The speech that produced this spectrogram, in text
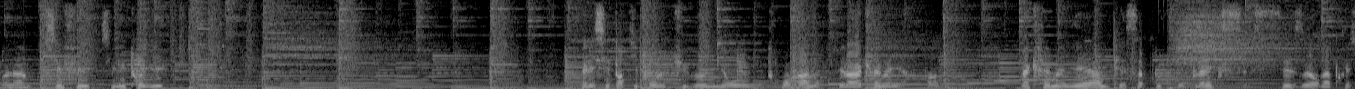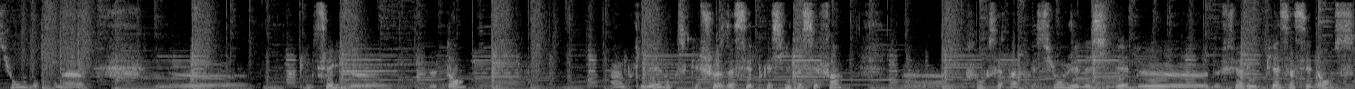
Voilà, c'est fait, c'est nettoyé. Allez, c'est parti pour le tube numéro 3. Ah non, c'est la crémaillère, pardon. La crémaillère, une pièce un peu complexe, 16 heures d'impression, donc on a une, série de, dents à imprimer, donc c'est quelque chose d'assez précis, d'assez fin. Euh, pour cette impression, j'ai décidé de, faire une pièce assez dense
